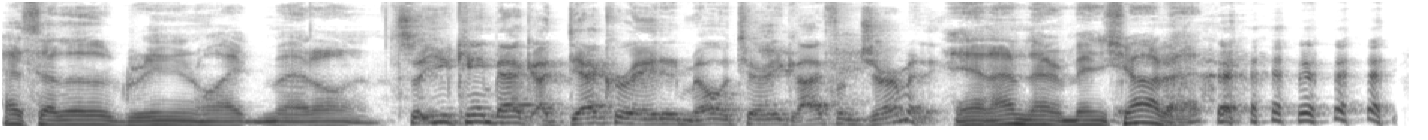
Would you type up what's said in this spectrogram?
That's a little green and white medal, and, so you came back a decorated military guy from Germany. and I've never been shot at.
